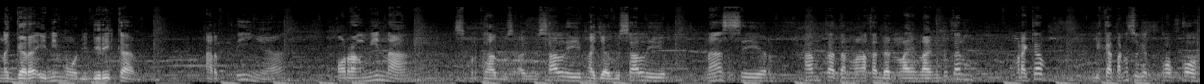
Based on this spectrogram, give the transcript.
negara ini mau didirikan. Artinya orang Minang seperti Agus Agus Salim, Haji Agus Salim, Nasir, Hamka, Tan Malaka dan lain-lain itu kan mereka dikatakan sebagai tokoh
